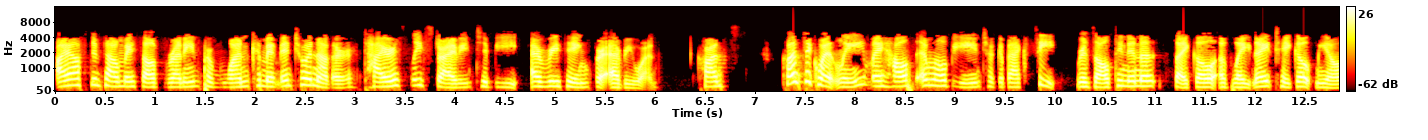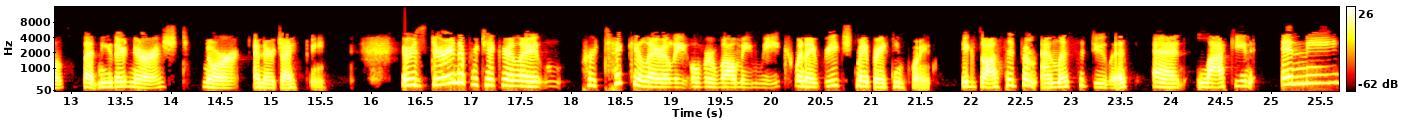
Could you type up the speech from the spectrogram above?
I often found myself running from one commitment to another, tirelessly striving to be everything for everyone. Con- consequently, my health and well-being took a back seat, resulting in a cycle of late-night takeout meals that neither nourished nor energized me. It was during a particularly particularly overwhelming week when I reached my breaking point, exhausted from endless to-do lists and lacking any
